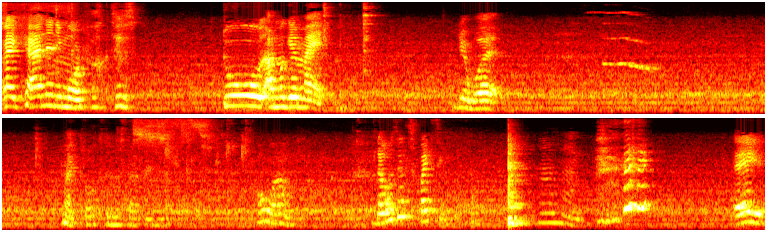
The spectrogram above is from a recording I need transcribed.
I can't anymore. Fuck this. Dude, I'm gonna get my You're what? my throat's gonna start. Oh wow. That wasn't spicy. Hey,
